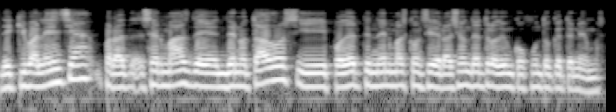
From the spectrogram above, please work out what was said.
equivalencia para ser más denotados y poder tener más consideración dentro de un conjunto que tenemos.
